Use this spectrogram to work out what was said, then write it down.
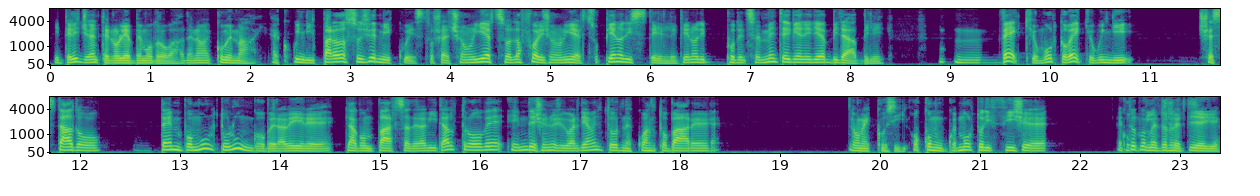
intelligente e non le abbiamo trovate, no? E come mai? Ecco, quindi il paradosso di Fermi è questo, cioè c'è un universo, là fuori c'è un universo pieno di stelle, pieno di potenzialmente di pianeti abitabili, mh, vecchio, molto vecchio, quindi c'è stato tempo molto lungo per avere la comparsa della vita altrove e invece noi ci guardiamo intorno e a quanto pare non è così, o comunque è molto difficile. E tu come te lo spieghi?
